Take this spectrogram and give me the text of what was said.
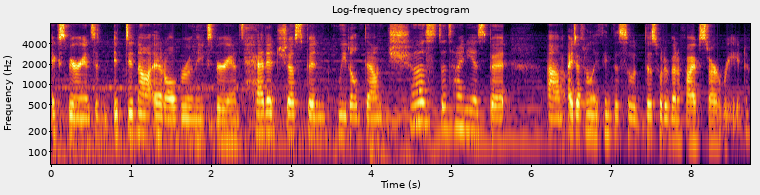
experience. It, it did not at all ruin the experience. Had it just been wheedled down just the tiniest bit, um, I definitely think this would this would have been a five star read.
